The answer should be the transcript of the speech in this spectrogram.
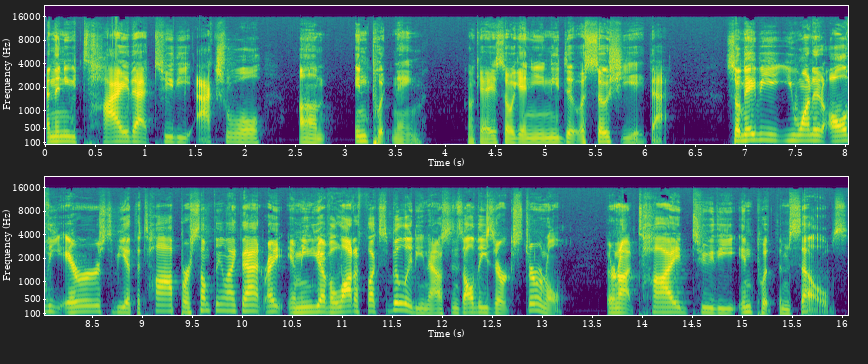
and then you tie that to the actual um, input name. Okay, so again, you need to associate that. So maybe you wanted all the errors to be at the top or something like that, right? I mean, you have a lot of flexibility now since all these are external. They're not tied to the input themselves,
